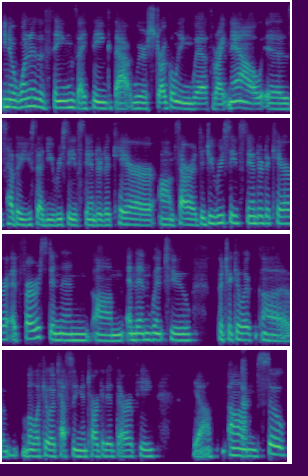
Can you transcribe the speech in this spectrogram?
You know one of the things i think that we're struggling with right now is heather you said you received standard of care. Um, sarah did you receive standard of care at first and then um, and then went to particular uh, molecular testing and targeted therapy? Yeah. Um, so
